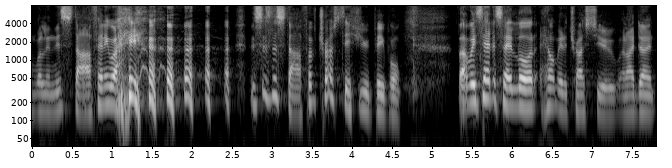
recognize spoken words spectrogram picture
Well, in this staff, anyway. this is the staff of trust issue people. But we had to say, Lord, help me to trust you when I don't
